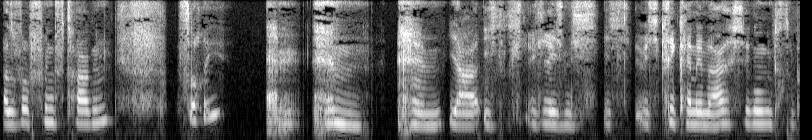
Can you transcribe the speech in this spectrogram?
also vor fünf Tagen. Sorry. Ähm, ähm, ähm, ja, ich, ich lese nicht, ich, ich kriege keine Benachrichtigung, deshalb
